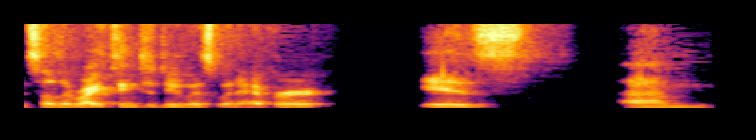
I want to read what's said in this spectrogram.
And so, the right thing to do is whatever is, um,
